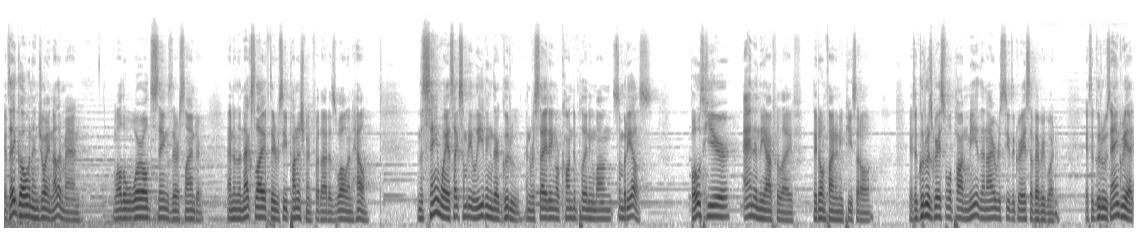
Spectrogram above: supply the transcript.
if they go and enjoy another man, well, the world sings their slander. And in the next life, they receive punishment for that as well in hell. In the same way, it's like somebody leaving their guru and reciting or contemplating upon somebody else. Both here and in the afterlife, they don't find any peace at all. If the guru is graceful upon me, then I receive the grace of everyone. If the guru is angry at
